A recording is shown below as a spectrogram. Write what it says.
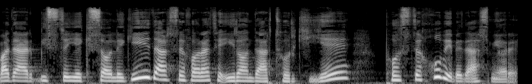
و در 21 سالگی در سفارت ایران در ترکیه پست خوبی به دست میاره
